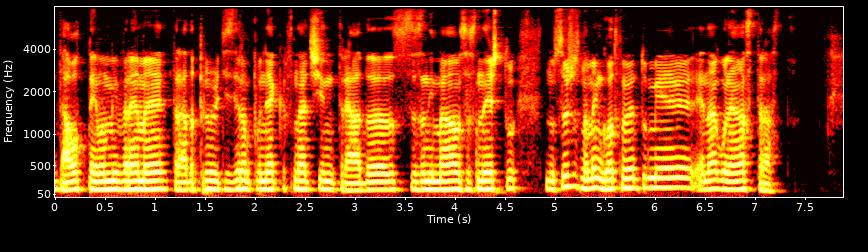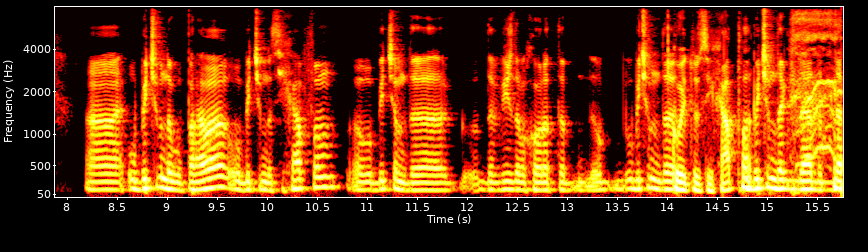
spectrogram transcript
Да, отнема ми време, трябва да приоритизирам по някакъв начин, трябва да се занимавам с нещо, но всъщност на мен готвенето ми е една голяма страст. А, обичам да го правя, обичам да си хапвам, обичам да, да виждам хората, обичам да... Които си хапват. Обичам да, да, да,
